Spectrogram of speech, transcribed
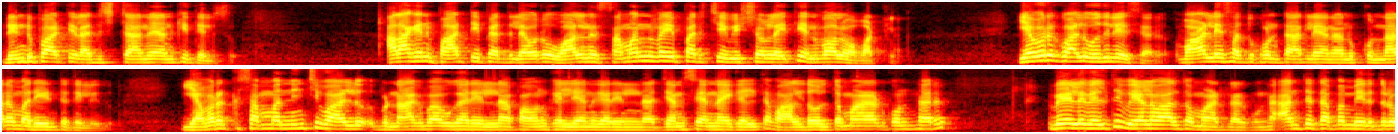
రెండు పార్టీల అధిష్టానానికి తెలుసు. అలాగని పార్టీ పెద్దలు ఎవరు వాళ్ళని సమన్వయపరిచే విషయంలో అయితే ఇన్వాల్వ్ అవ్వట్లే. ఎవరికి వాళ్ళు వదిలేశారు? వాళ్ళే సర్దుకుంటారులే అని అనుకున్నారో మరి ఏంటో తెలియదు ఎవరికి సంబంధించి వాళ్ళు ఇప్పుడు నాగబాబు గారు వెళ్ళినా పవన్ కళ్యాణ్ గారు వెళ్ళినా జనసేన నాయకులు వెళ్తే వాళ్ళ వాళ్ళతో మాట్లాడుకుంటున్నారు. వీళ్ళు వెళ్తే వీళ్ళ వాళ్ళతో మాట్లాడుకుంటారు అంతే తప్ప మీరు ఇద్దరు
